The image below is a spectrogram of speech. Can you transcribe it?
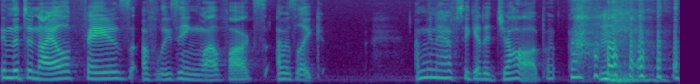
In the denial phase of losing Wild Fox, I was like, I'm gonna have to get a job.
